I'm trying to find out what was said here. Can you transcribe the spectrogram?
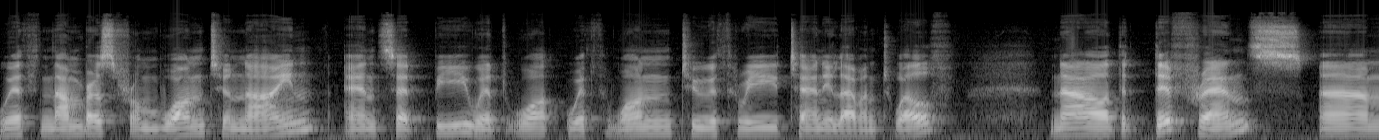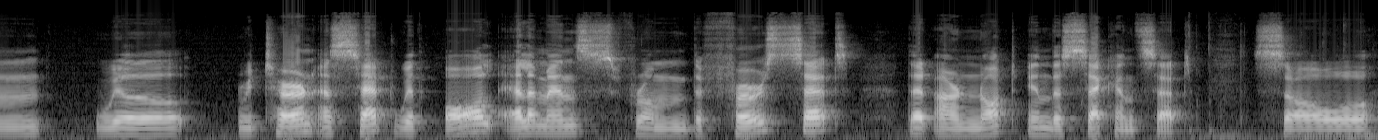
with numbers from 1 to 9 and set B with, with 1, 2, 3, 10, 11, 12. Now the difference um, will return a set with all elements from the first set that are not in the second set. So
